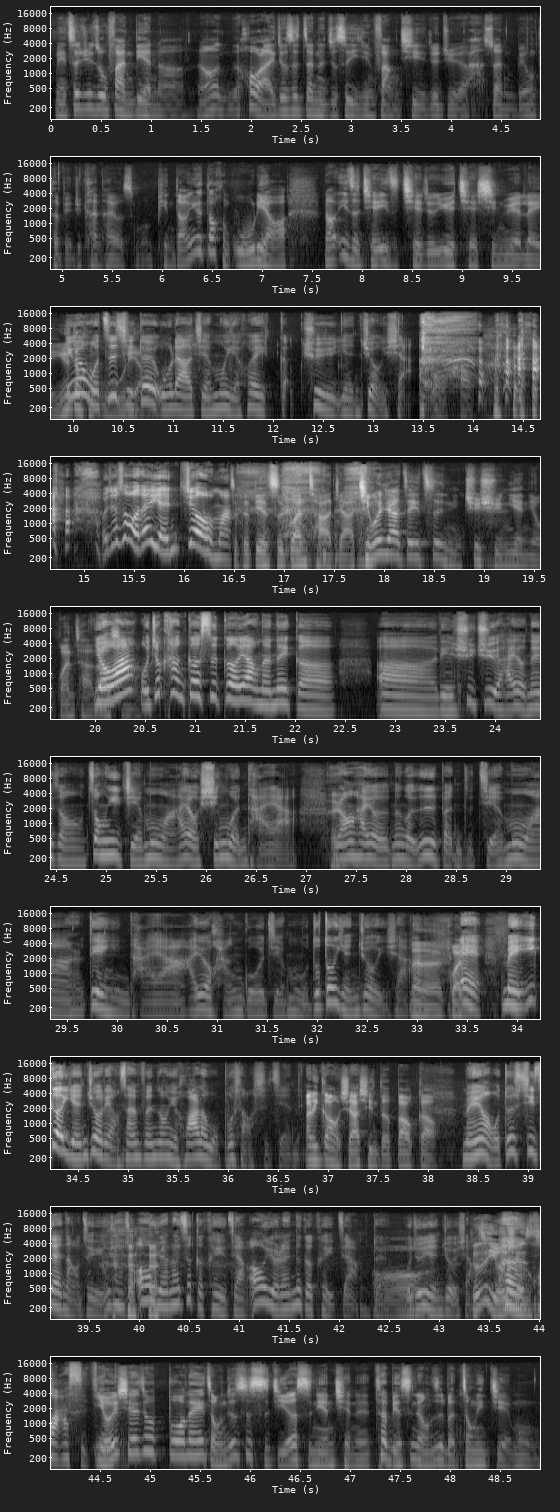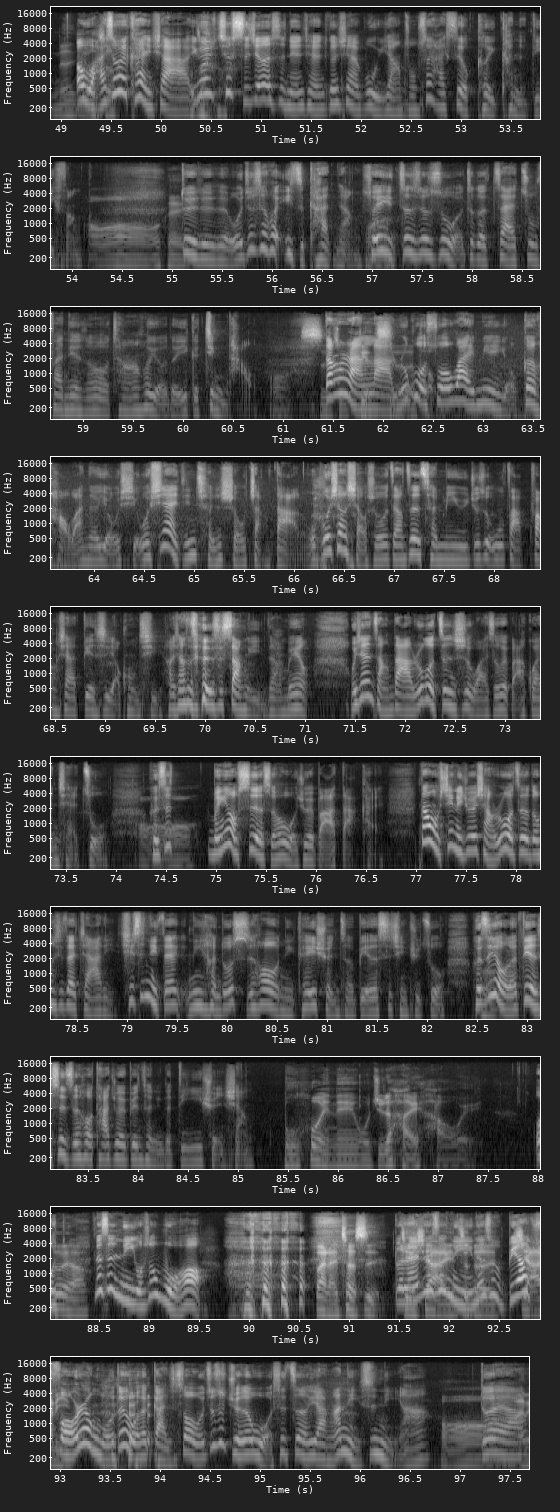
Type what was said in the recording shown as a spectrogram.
每次去住饭店啊，然后后来就是真的就是已经放弃了，就觉得、啊、算了，不用特别去看它有什么频道，因为都很无聊啊。然后一直切一直切，就越切心越累。因为，因为我自己对无聊节目也会去研究一下。哦，好，我就说我在研究嘛。这个电视观察家，请问一下，这一次你去巡演有观察到？有啊，我就看各式各样的那个。呃，连续剧还有那种综艺节目啊，还有新闻台啊，然后还有那个日本的节目啊，电影台啊，还有韩国节目，都都研究一下。哎、欸，每一个研究两三分钟，也花了我不少时间呢、欸。啊，你刚好写心得报告？没有，我都记在脑子里。我想说，哦，原来这个可以这样，哦，原来那个可以这样。对，哦、我就研究一下。可是有一些很花时间，有一些就播那一种，就是十几二十年前的，特别是那种日本综艺节目。那哦，我还是会看一下啊，因为这十几二十年前跟现在不一样，总是。这还是有可以看的地方哦。Oh, OK，对对对，我就是会一直看这样，所以这就是我这个在住饭店的时候常常会有的一个镜头。Oh, 当然啦，如果说外面有更好玩的游戏，我现在已经成熟长大了，我不会像小时候这样真的沉迷于就是无法放下电视遥控器，好像真的是上瘾这样。没有，我现在长大，如果正事我还是会把它关起来做。可是没有事的时候，我就会把它打开。但我心里就会想，如果这个东西在家里，其实你在你很多时候你可以选择别的事情去做。可是有了电视之后，它就会变成你的第一选项。不会呢，我觉得还好哎。我对啊，那是你，我说我，哦、不然来测试。本来就是你，那是不要否认我对我的感受，我就是觉得我是这样啊，你是你啊。哦，对啊，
